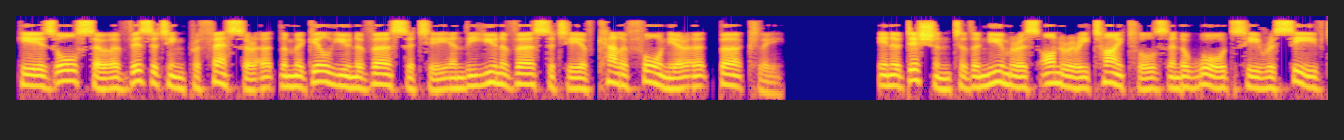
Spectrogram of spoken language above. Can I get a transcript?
He is also a visiting professor at the McGill University and the University of California at Berkeley. In addition to the numerous honorary titles and awards he received,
